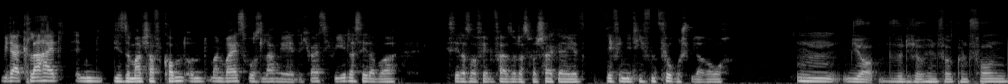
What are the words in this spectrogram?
wieder Klarheit in diese Mannschaft kommt und man weiß, wo es lang geht. Ich weiß nicht, wie ihr das seht, aber ich sehe das auf jeden Fall so, dass für Schalke jetzt definitiv ein Führungsspieler braucht. Mm, ja, würde ich auf jeden Fall konform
